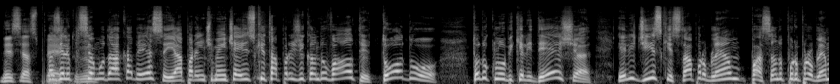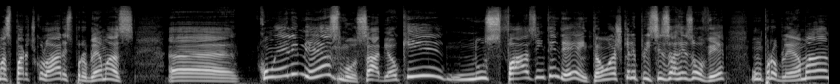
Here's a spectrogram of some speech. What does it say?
nesse aspecto. Mas ele precisa viu? mudar a cabeça e aparentemente é isso que está prejudicando o Walter. Todo, todo clube que ele deixa, ele diz que está problema, passando por problemas particulares, problemas é, com ele mesmo, sabe? É o que nos faz entender. Então acho que ele precisa resolver um problema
